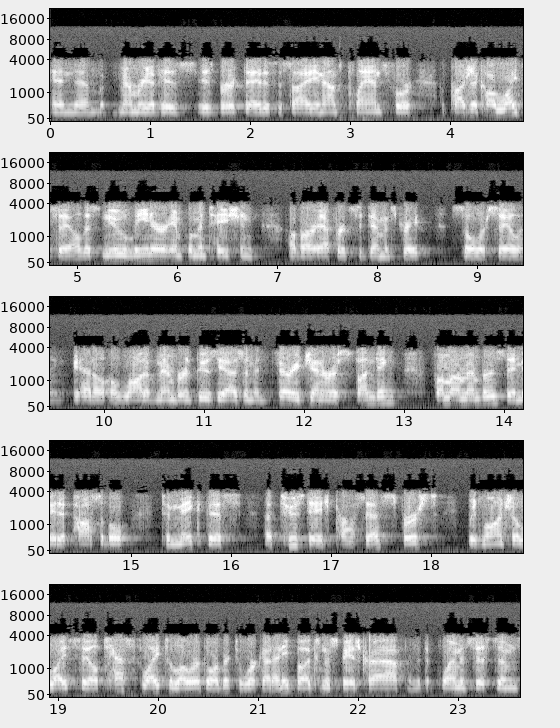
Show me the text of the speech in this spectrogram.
in uh, memory of his his birthday, the society announced plans for a project called LightSail, this new leaner implementation of our efforts to demonstrate solar sailing. We had a, a lot of member enthusiasm and very generous funding from our members. They made it possible to make this a two-stage process. First, we'd launch a light sail test flight to low Earth orbit to work out any bugs in the spacecraft and the deployment systems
